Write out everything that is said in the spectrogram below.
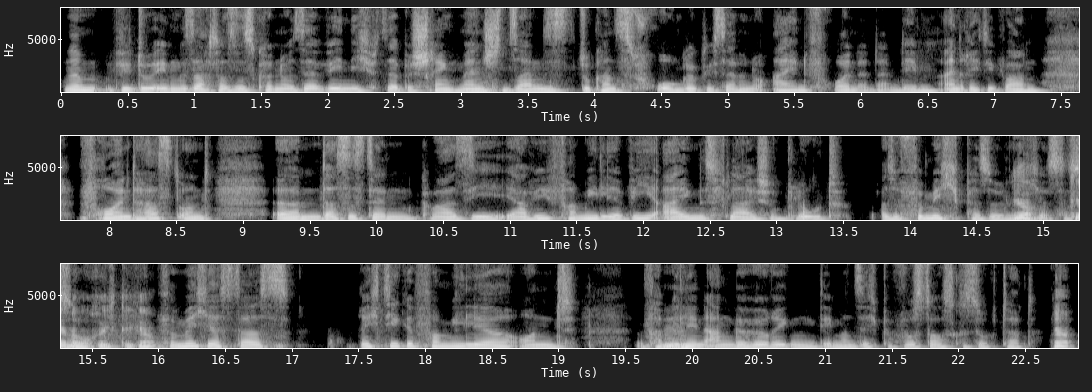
ne, wie du eben gesagt hast, es können nur sehr wenig, sehr beschränkt Menschen sein. Das, du kannst froh und glücklich sein, wenn du einen Freund in deinem Leben, einen richtig wahren Freund hast. Und ähm, das ist dann quasi, ja, wie Familie, wie eigenes Fleisch und Blut. Also für mich persönlich Ja, ist das genau, so. richtig, ja. Für mich ist das richtige Familie und Familienangehörigen, die man sich bewusst ausgesucht hat. Ja,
